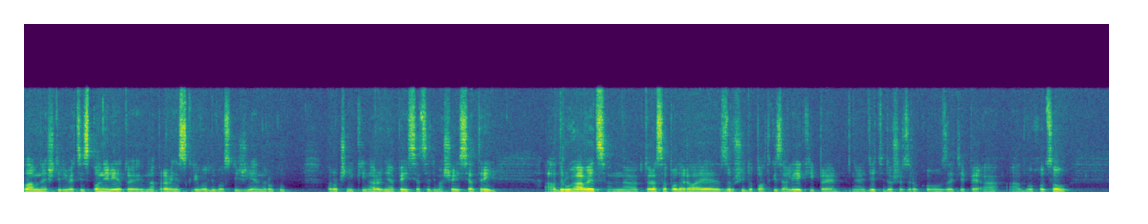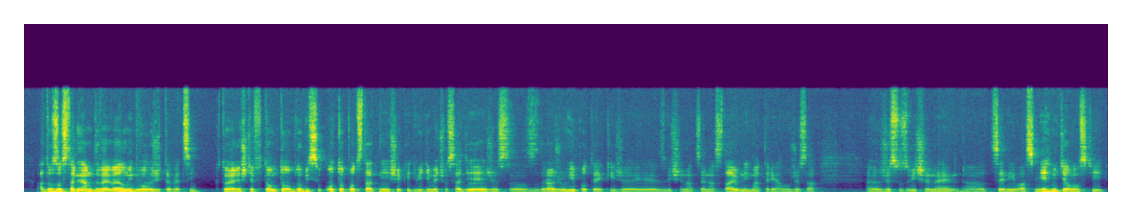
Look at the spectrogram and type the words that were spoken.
hlavné 4 veci splnili, a to je napravenie skrivodlivosti žien roku ročníky narodenia 57 a 63. A druhá vec, ktorá sa podarila, je zrušiť doplatky za lieky pre e, deti do 6 rokov ZTP a, a dôchodcov. A dozostali nám dve veľmi dôležité veci, ktoré ešte v tomto období sú o to podstatnejšie, keď vidíme, čo sa deje, že sa zdražujú hypotéky, že je zvýšená cena stavebných materiálov, že, sa, e, že sú zvýšené e, ceny vlastne nehnuteľnosti.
